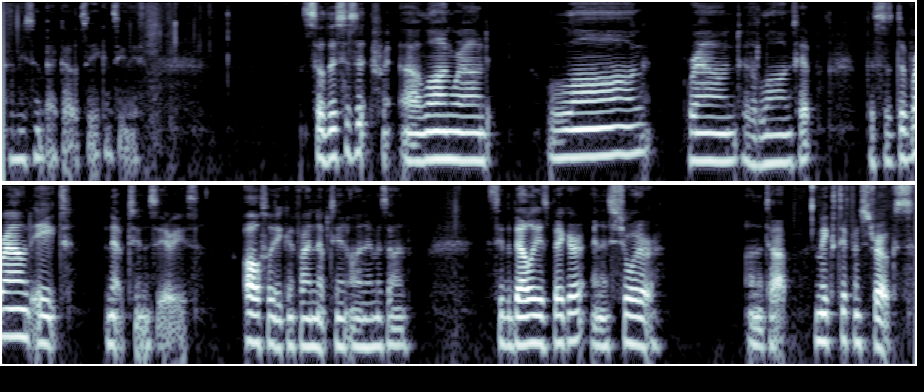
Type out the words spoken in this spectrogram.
Let me zoom back out so you can see these. So this is a, a long round, long round, has a long tip. This is the round eight Neptune series. Also, you can find Neptune on Amazon. See, the belly is bigger and it's shorter on the top. It makes different strokes.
